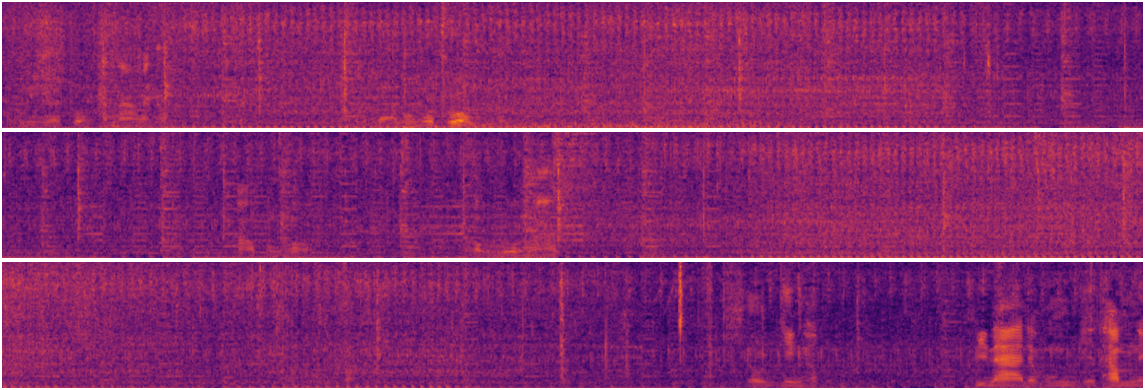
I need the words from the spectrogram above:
ตรงนี้ก็ท่วมขนาดเลยครับแต่ผมก็ท่วม เขียวจริงครับ ปีนาเดี๋ยวผมจะทำใน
